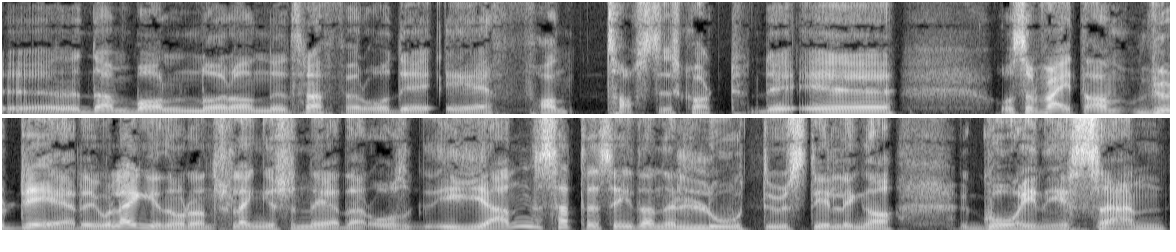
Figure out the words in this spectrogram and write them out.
eh, den ballen, når han treffer, og det er fantastisk hardt. Det er og så veit han, vurderer jo lenge når han slenger seg ned der, og igjen setter seg i denne Lotus-stillinga. Gå inn i sand,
